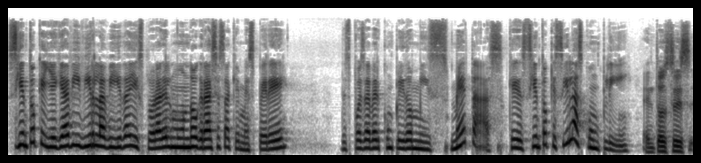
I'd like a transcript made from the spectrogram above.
Siento que llegué a vivir la vida y explorar el mundo gracias a que me esperé después de haber cumplido mis metas, que siento que sí las cumplí Entonces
